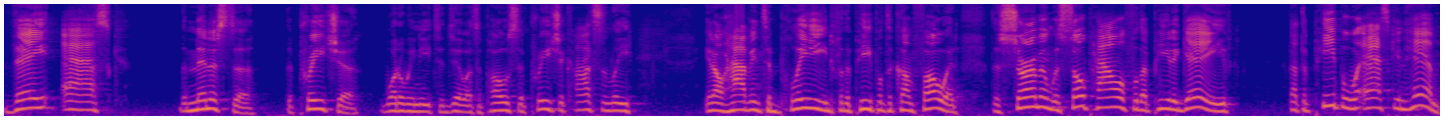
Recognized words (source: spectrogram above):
they ask the minister, the preacher, what do we need to do, as opposed to preacher constantly, you know, having to plead for the people to come forward. The sermon was so powerful that Peter gave that the people were asking him,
